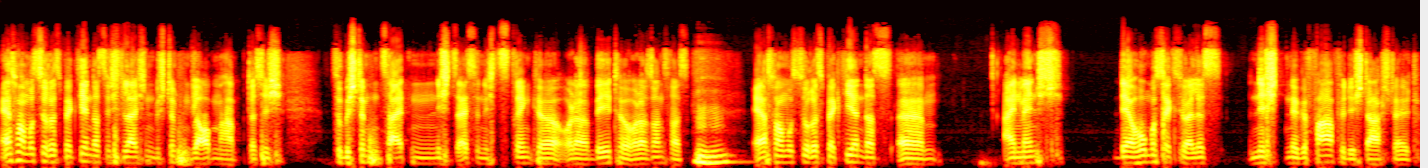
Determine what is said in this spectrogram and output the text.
Erstmal musst du respektieren, dass ich vielleicht einen bestimmten Glauben habe, dass ich zu bestimmten Zeiten nichts esse, nichts trinke oder bete oder sonst was. Mhm. Erstmal musst du respektieren, dass ähm, ein Mensch, der homosexuell ist, nicht eine Gefahr für dich darstellt.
